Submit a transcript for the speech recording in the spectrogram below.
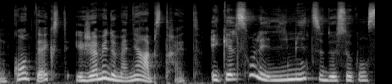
en contexte et jamais de manière abstraite. Et quelles sont les limites de ce concept?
